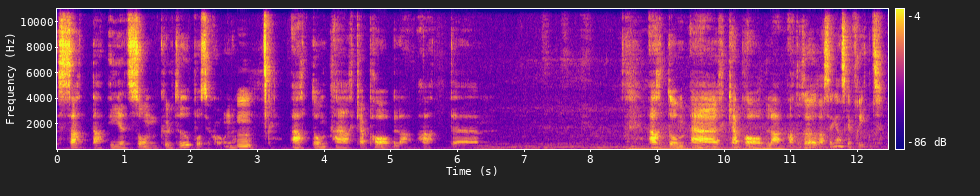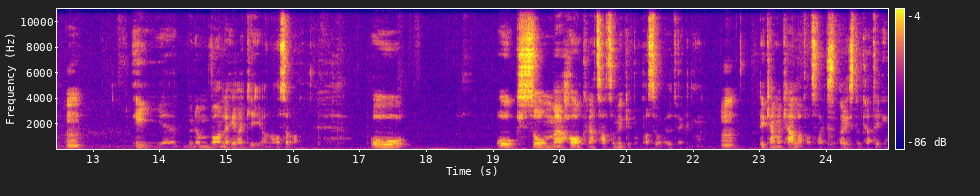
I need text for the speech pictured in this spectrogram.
satta i ett sån kulturposition Mm. att de är kapabla att ehm, att de är kapabla att röra sig ganska fritt Mm. i eh, de vanliga hierarkierna och så. Och, och som eh, har kunnat satsa mycket på personlig utveckling. Mm. Det kan man kalla för ett slags aristokrati.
